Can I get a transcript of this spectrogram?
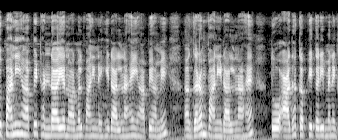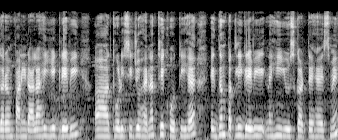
तो पानी यहाँ पे ठंडा या नॉर्मल पानी नहीं डालना है, यहाँ पे हमें गर्म पानी डालना है। तो आधा कप के करीब मैंने गर्म पानी डाला है। ये ग्रेवी थोड़ी सी जो है ना, थिक होती है। एकदम पतली ग्रेवी नहीं यूज़ करते हैं इसमें।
